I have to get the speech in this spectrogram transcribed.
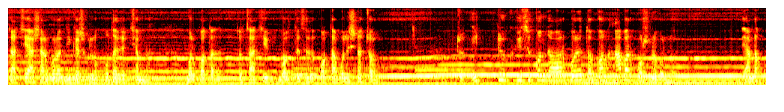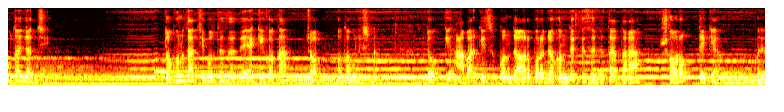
চাচি আসার পরে জিজ্ঞাসা করল, কোথায় যাচ্ছি আমরা? বল, কথা তো চাচি বলতেছে যে, কথা বলিস না, চল। তো একটু কিছুক্ষণ যাওয়ার পরে তখন আবার প্রশ্ন করল যে, আমরা কোথায় যাচ্ছি? তখন চাচি বলতেছে যে, একই কথা, চল কথা বলিস না। তো কি আবার কিছুক্ষণ যাওয়ার পরে যখন দেখতেছে যে তারা সড়ক থেকে মানে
